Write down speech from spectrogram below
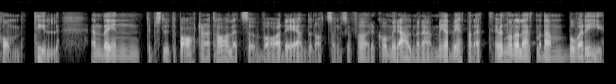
kom till. Ända in till slutet på 1800-talet så var det ändå något som liksom förekom i det allmänna medvetandet. Jag vet inte om du har läst Madame Bovary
